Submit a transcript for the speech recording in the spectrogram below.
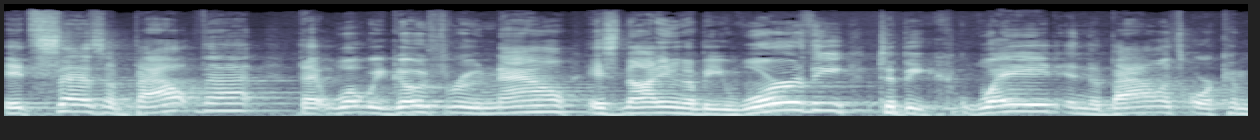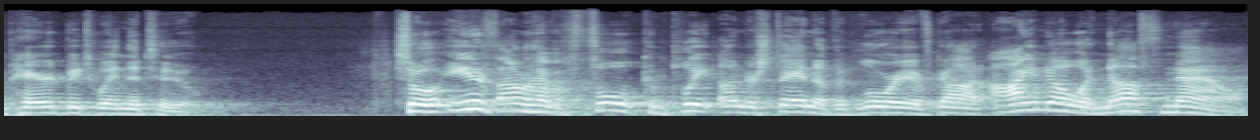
it says about that that what we go through now is not even going to be worthy to be weighed in the balance or compared between the two. So even if I don't have a full, complete understanding of the glory of God, I know enough now,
